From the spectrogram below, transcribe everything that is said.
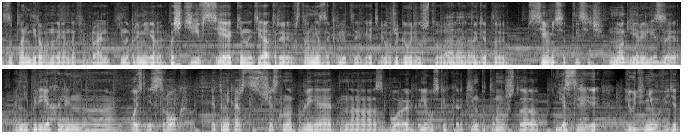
запланированные на февраль кинопремьеры. Почти все кинотеатры в стране закрыты. Я тебе уже говорил, что да, это да, где-то 70 тысяч. Многие релизы, они переехали на поздний срок. Это, мне кажется, существенно повлияет на сборы голливудских картин, потому что если люди не увидят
